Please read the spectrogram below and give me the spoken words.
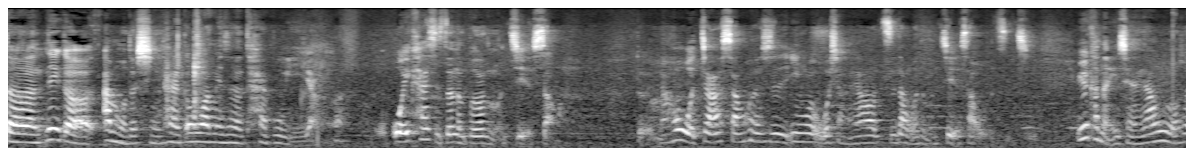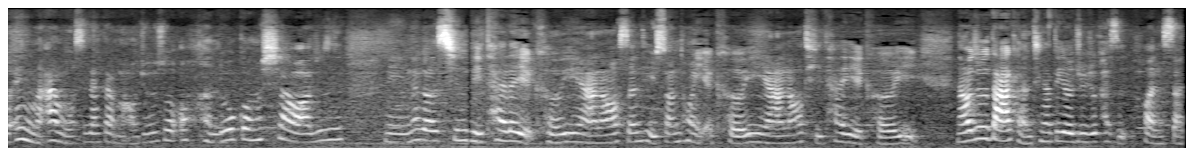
的那个按摩的形态跟外面真的太不一样了。我我一开始真的不知道怎么介绍，对，然后我加商会是因为我想要知道我怎么介绍我自己，因为可能以前人家问我说，哎、你们按摩是在干嘛？我就会说，哦，很多功效啊，就是你那个心里太累也可以啊，然后身体酸痛也可以啊，然后体态也可以。然后就是大家可能听到第二句就开始涣散，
